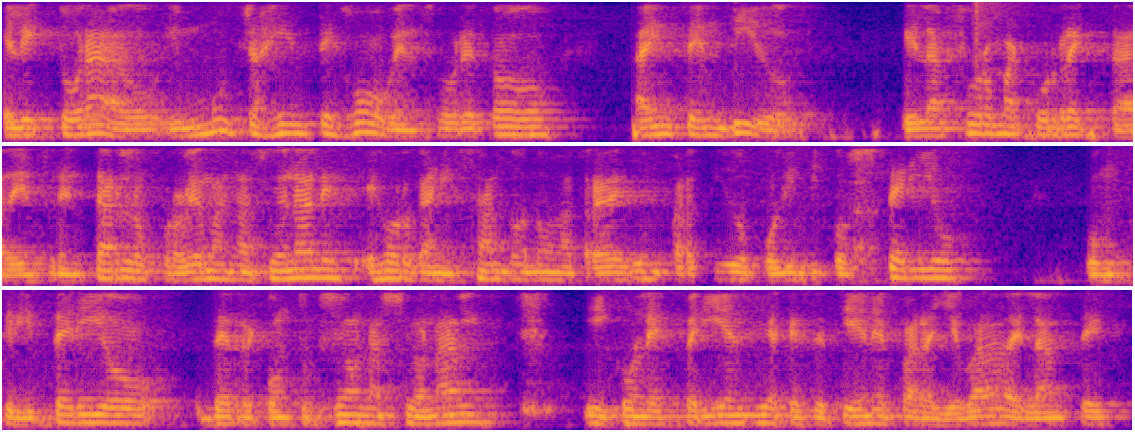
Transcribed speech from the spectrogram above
electorado y mucha gente joven sobre todo ha entendido que la forma correcta de enfrentar los problemas nacionales es organizándonos a través de un partido político serio, con criterio de reconstrucción nacional y con la experiencia que se tiene para llevar adelante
